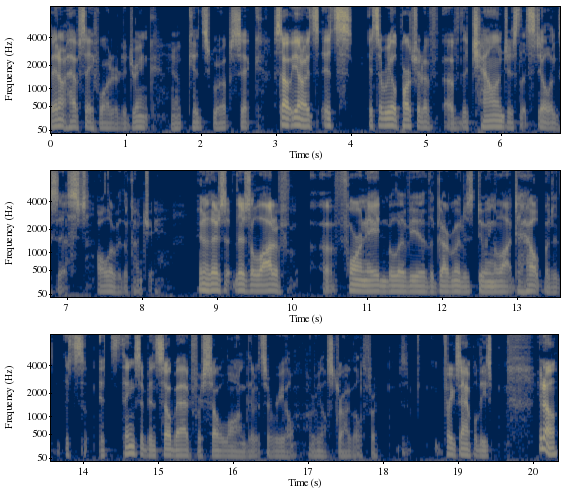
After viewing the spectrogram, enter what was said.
they don't have safe water to drink. You know, kids grow up sick. So you know, it's it's it's a real portrait of, of the challenges that still exist all over the country. You know, there's there's a lot of uh, foreign aid in Bolivia. The government is doing a lot to help, but it, it's it's things have been so bad for so long that it's a real a real struggle. For for example, these, you know,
